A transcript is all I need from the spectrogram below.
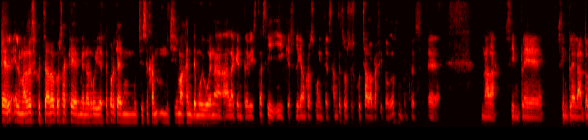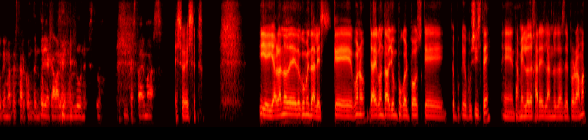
el, el, más escuchado, cosa que me enorgullece porque hay muchísima, muchísima gente muy buena a la que entrevistas y, que explican cosas muy interesantes. Los he escuchado a casi todos. Entonces, eh, nada, simple, simple dato que me hace estar contento y acabar bien un lunes. Tú. Nunca está de más. Eso es. Y, hablando de documentales, que bueno, ya he contado yo un poco el post que, que, pusiste, eh, también lo dejaré en las notas del programa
